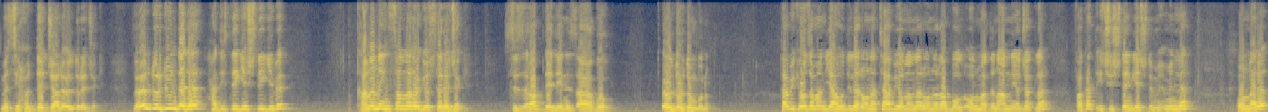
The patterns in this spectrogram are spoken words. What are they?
Mesihü Deccal'i öldürecek. Ve öldürdüğünde de hadiste geçtiği gibi kanını insanlara gösterecek. Siz Rab dediğiniz aa bu. Öldürdüm bunu. Tabii ki o zaman Yahudiler ona tabi olanlar onun Rab ol- olmadığını anlayacaklar. Fakat iç içten geçti. Müminler onları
